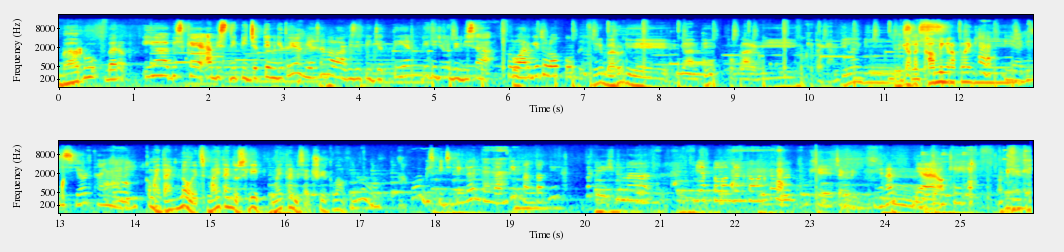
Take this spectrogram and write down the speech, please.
Baru. Baru iya abis kayak abis dipijetin gitu ya biasa kalau abis dipijetin dia jadi lebih bisa keluar gitu loh pup. Jadi baru diganti pop lagi kita ganti lagi. Jadi kata is- coming up lagi. Iya this is your time daddy kok my time? No it's my time to sleep. My time is at 3 o'clock. No aku abis pijetin Dante nanti pantatnya perih kena minyak telon dan kawan-kawan. Oke Changli ya kan? Hmm. ya. Oke. Oke oke.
